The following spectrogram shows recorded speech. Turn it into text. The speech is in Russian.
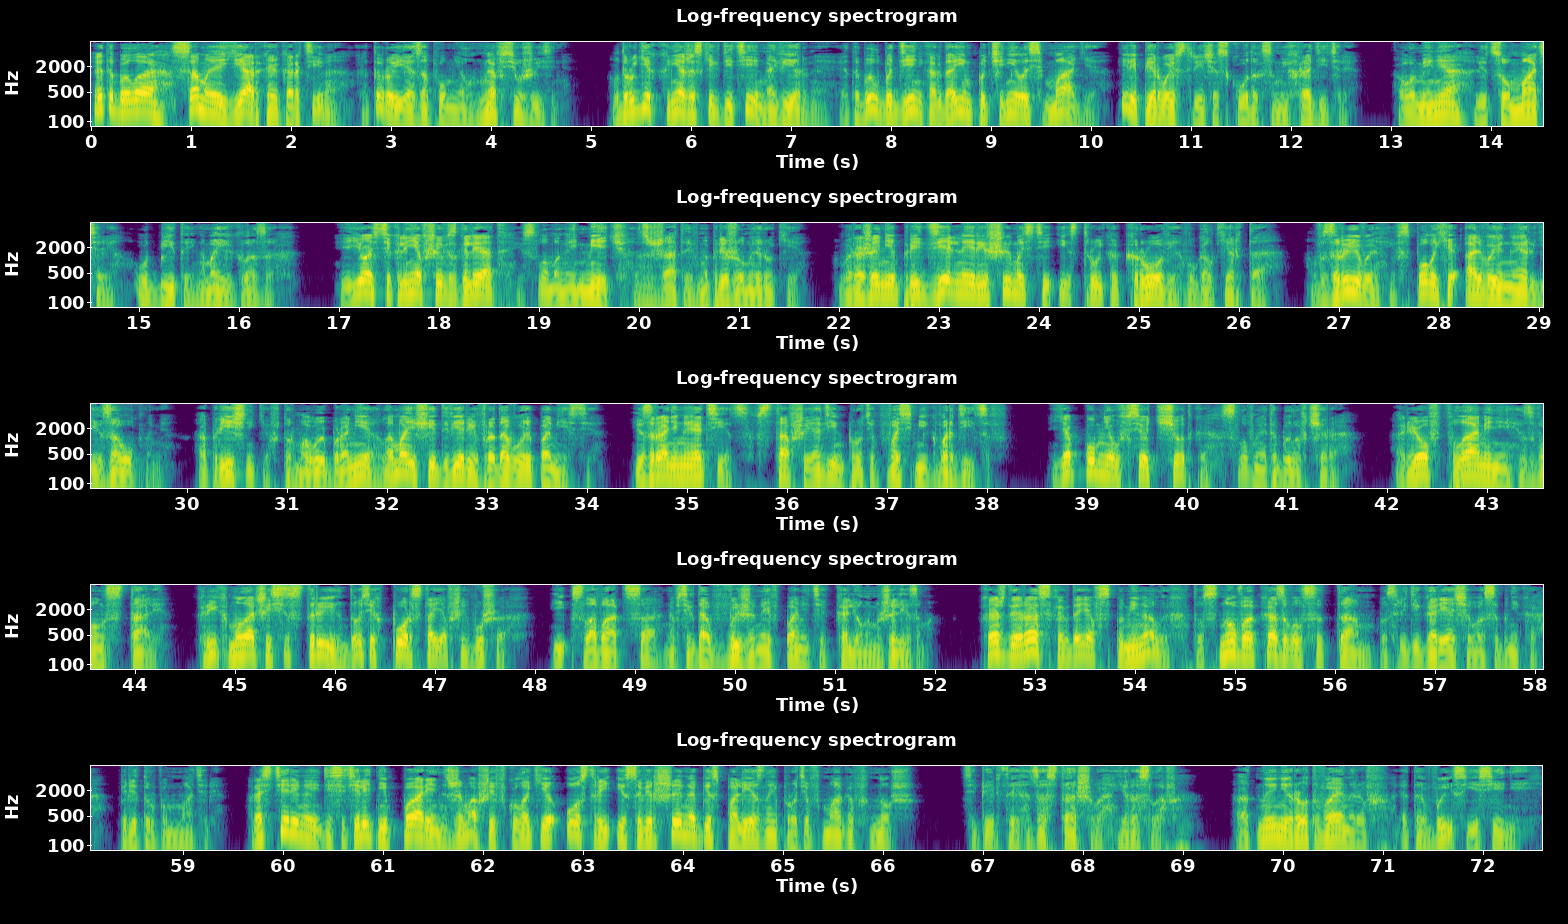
Это была самая яркая картина, которую я запомнил на всю жизнь. У других княжеских детей, наверное, это был бы день, когда им подчинилась магия или первая встреча с кодексом их родителя. А у меня лицо матери, убитой на моих глазах. Ее остекленевший взгляд и сломанный меч, сжатый в напряженной руке. Выражение предельной решимости и струйка крови в уголке рта. Взрывы и всполохи альвы-энергии за окнами. Опричники в штурмовой броне, ломающие двери в родовое поместье. Израненный отец, вставший один против восьми гвардейцев. Я помнил все четко, словно это было вчера. Рев пламени, звон стали. Крик младшей сестры, до сих пор стоявший в ушах. И слова отца, навсегда выжженные в памяти каленым железом. Каждый раз, когда я вспоминал их, то снова оказывался там, посреди горящего особняка, перед трупом матери. Растерянный десятилетний парень, сжимавший в кулаке острый и совершенно бесполезный против магов нож. Теперь ты за старшего, Ярослав. Отныне род Вайнеров — это вы с Есенией.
